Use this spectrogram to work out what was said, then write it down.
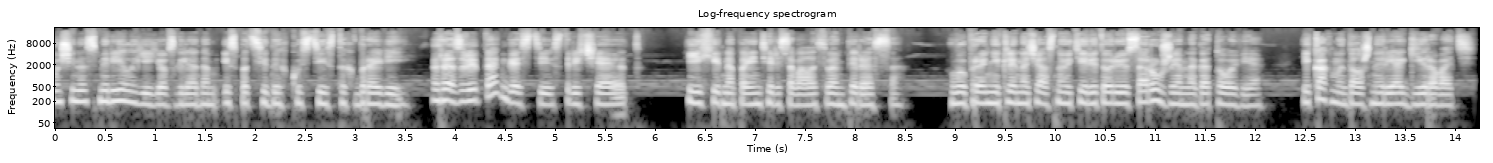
Мужчина смирил ее взглядом из-под седых кустистых бровей. «Разве так гостей встречают?» Ехидно поинтересовалась вампиресса. «Вы проникли на частную территорию с оружием наготове. И как мы должны реагировать?»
